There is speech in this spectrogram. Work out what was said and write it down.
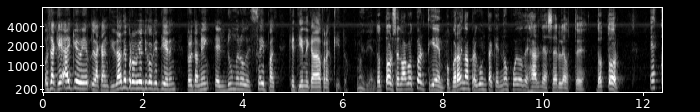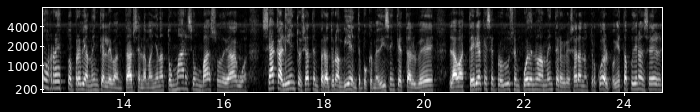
O sea que hay que ver la cantidad de probióticos que tienen, pero también el número de cepas que tiene cada frasquito. Muy bien. Doctor, se nos agotó el tiempo, pero hay una pregunta que no puedo dejar de hacerle a usted. Doctor, ¿Es correcto previamente al levantarse en la mañana tomarse un vaso de agua, sea caliente o sea temperatura ambiente? Porque me dicen que tal vez las bacterias que se producen pueden nuevamente regresar a nuestro cuerpo y estas pudieran ser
